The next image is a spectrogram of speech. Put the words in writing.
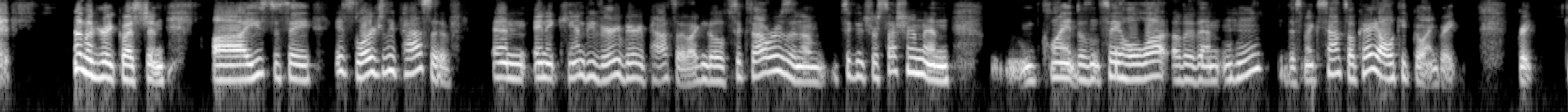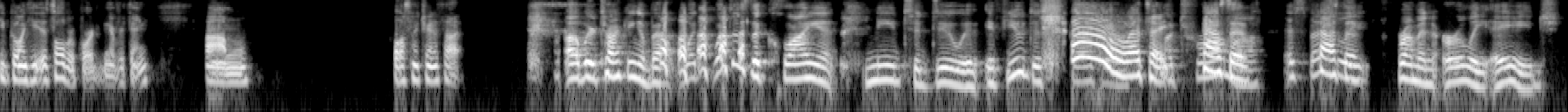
another great question. Uh, I used to say it's largely passive and and it can be very very passive. I can go six hours in a signature session and client doesn't say a whole lot other than mm-hmm, this makes sense. Okay i'll keep going. Great great. Keep going. It's all recorded and everything. Um lost my train of thought. Uh, we're talking about what what does the client need to do if, if you discover oh that's right. a trauma passive. especially passive. From an early age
